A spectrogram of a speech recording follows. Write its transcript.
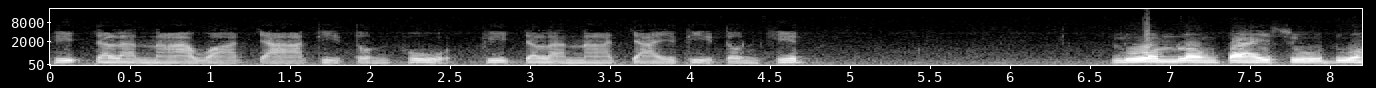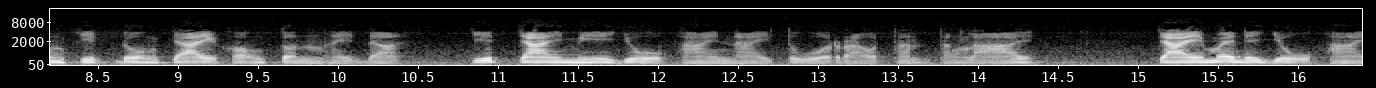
พิจารณาวาจาที่ตนพูด พิจารณาใจที่ตนคิด รวมลงไปสู่ดวงจิตดวงใจของตนให้ได้ จิตใจมีอยู่ภายในตัวเราท่านทั้งหลาย ใจไม่ได้อยู่ภาย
